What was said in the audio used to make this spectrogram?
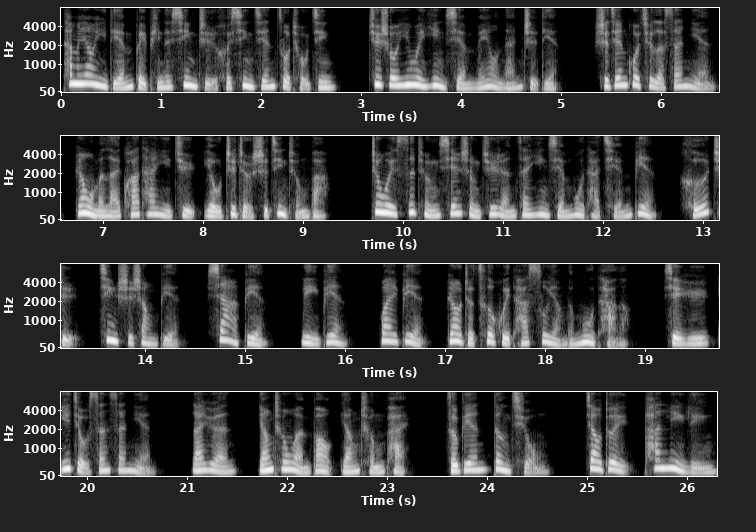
他们要一点北平的信纸和信笺做酬金。据说因为应县没有南纸店。时间过去了三年，让我们来夸他一句：有志者事竟成吧。这位思成先生居然在应县木塔前边，何止竟是上边、下边、里边、外边，绕着测绘他素养的木塔了。写于一九三三年。来源：羊城晚报羊城派。责编：邓琼。校对：潘丽玲。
